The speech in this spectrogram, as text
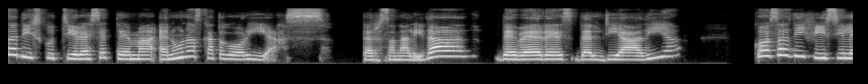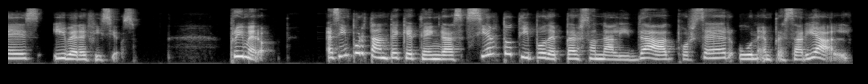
a discutir ese tema en unas categorías. Personalidad, deberes del día a día, cosas difíciles y beneficios. Primero, es importante que tengas cierto tipo de personalidad por ser un empresarial,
